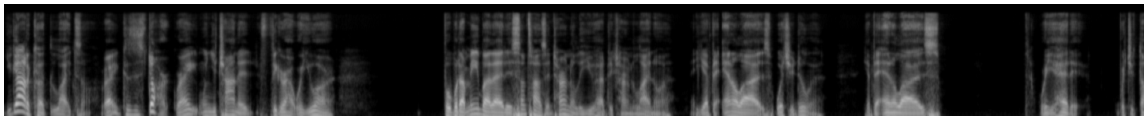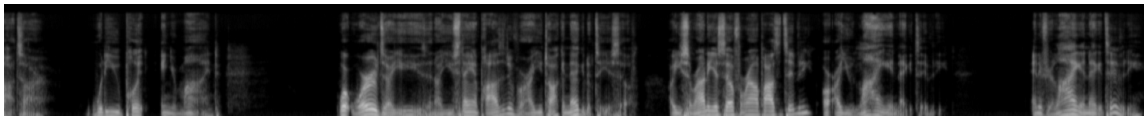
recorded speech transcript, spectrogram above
you got to cut the lights on, right? Because it's dark, right? When you're trying to figure out where you are. But what I mean by that is sometimes internally you have to turn the light on and you have to analyze what you're doing. You have to analyze where you're headed, what your thoughts are. What do you put in your mind? What words are you using? Are you staying positive or are you talking negative to yourself? Are you surrounding yourself around positivity or are you lying in negativity? And if you're lying in negativity,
